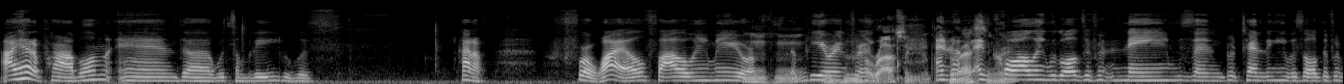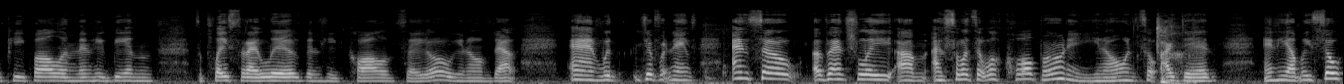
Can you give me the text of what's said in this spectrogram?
I had a problem and uh, with somebody who was kind of for a while following me or Mhm, appearing mhm. for Harassing you. and Harassing, and right? calling with all different names and pretending he was all different people and then he'd be in the place that I lived and he'd call and say oh you know I'm down and with different names and so eventually um, and someone said well call Bernie you know and so I did and he helped me so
